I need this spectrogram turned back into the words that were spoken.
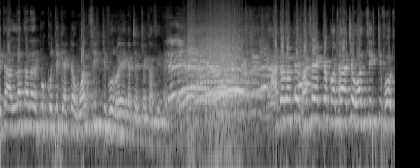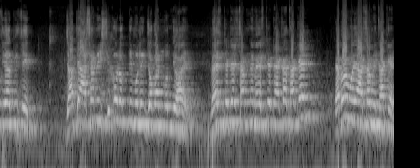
এটা আল্লাহ তালার পক্ষ থেকে একটা ওয়ান সিক্সটি ফোর হয়ে গেছে শেখ হাসিনা আদালতের ভাষায় একটা কথা আছে ওয়ান সিক্সটি ফোর সিআরপিসির যাতে আসামি স্বীকারোক্তিমূলক জবানবন্দি হয়। ম্যাজিস্ট্রেটের সামনে ম্যাজিস্ট্রেট একা থাকেন এবং ওই আসামি থাকেন।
